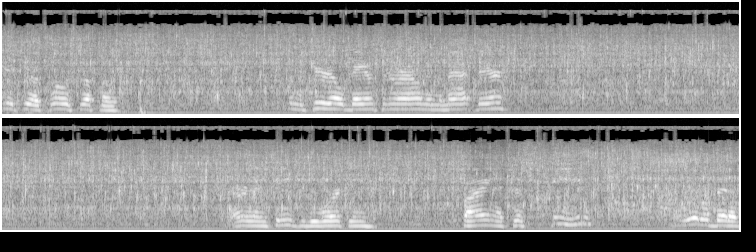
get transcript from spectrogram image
get you a close up of the material dancing around in the mat there. Everything seems to be working fine at this speed. A little bit of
